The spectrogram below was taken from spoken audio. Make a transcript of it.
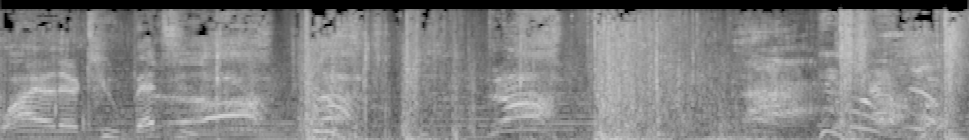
Why are there two beds in here?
